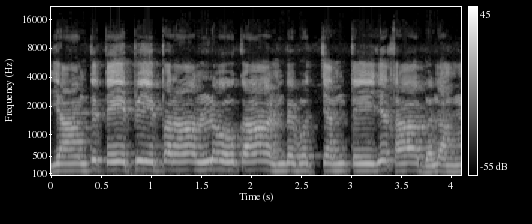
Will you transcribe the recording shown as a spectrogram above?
यांत ते पे परान लोकान यथा बलम।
